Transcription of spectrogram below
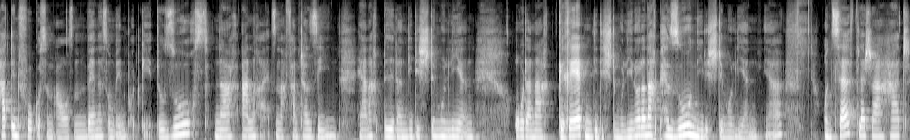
hat den Fokus im Außen, wenn es um Input geht. Du suchst nach Anreizen, nach Fantasien, ja, nach Bildern, die dich stimulieren oder nach Geräten, die dich stimulieren oder nach Personen, die dich stimulieren, ja. Und Self-Pleasure hat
